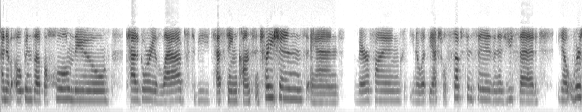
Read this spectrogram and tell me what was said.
kind of opens up a whole new category of labs to be testing concentrations and verifying, you know, what the actual substance is. And as you said, you know, we're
